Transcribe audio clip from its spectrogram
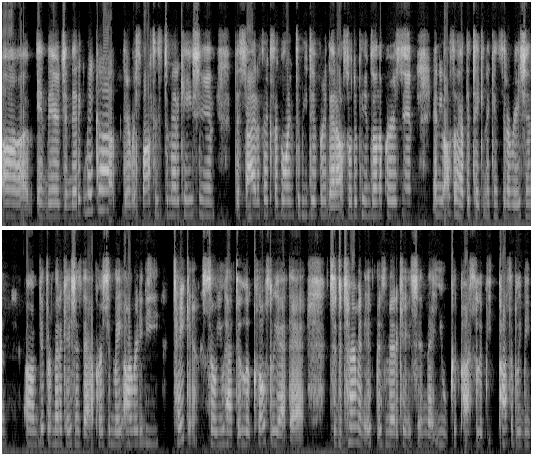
uh, in their genetic makeup, their responses to medication, the side effects are going to be different. That also depends on the person. And you also have to take into consideration um, different medications that a person may already be taking. So you have to look closely at that to determine if this medication that you could possibly be, possibly be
